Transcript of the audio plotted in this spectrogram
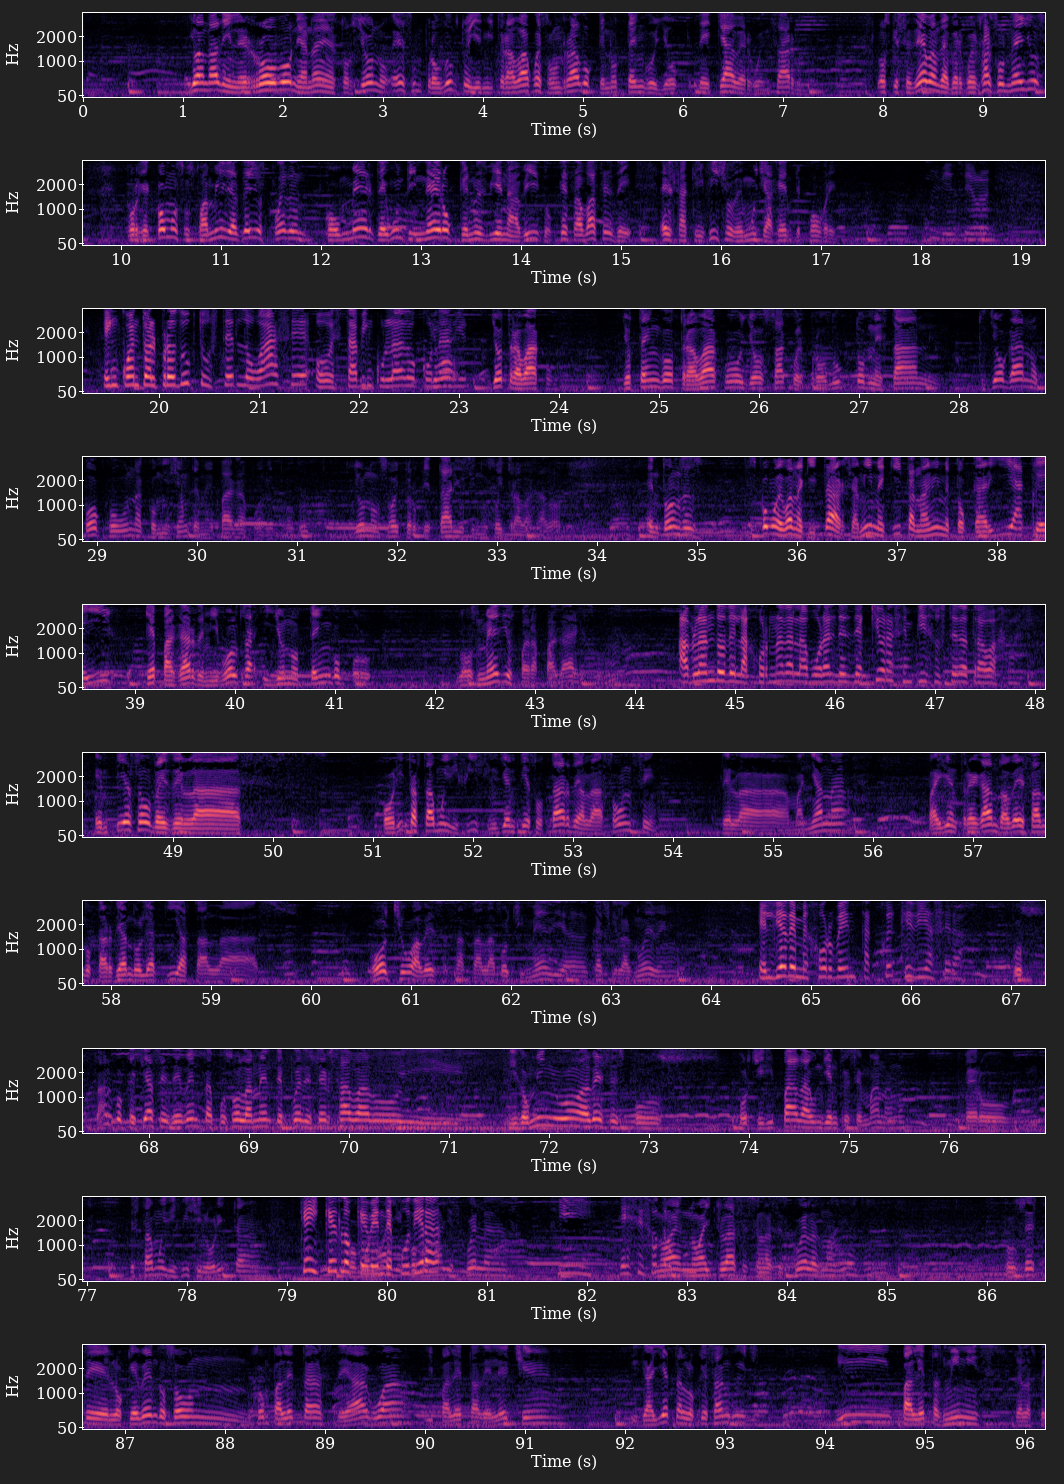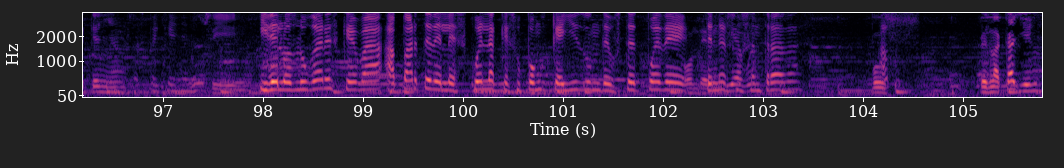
Yo a nadie le robo ni a nadie le extorsiono. Es un producto y en mi trabajo es honrado que no tengo yo de qué avergüenzarme. Los que se deban de avergüenzar son ellos, porque como sus familias de ellos pueden comer de un dinero que no es bien habido, que es a base de el sacrificio de mucha gente pobre. Muy bien, señor. En cuanto al producto, ¿usted lo hace o está vinculado con alguien? Yo trabajo. Yo tengo trabajo, yo saco el producto, me están pues yo gano poco una comisión que me paga por el producto. Yo no soy propietario, sino soy trabajador. Entonces, pues ¿cómo me van a quitar? Si a mí me quitan, a mí me tocaría que ir, que pagar de mi bolsa y yo no tengo por los medios para pagar eso. Hablando de la jornada laboral, ¿desde a qué horas empieza usted a trabajar? Empiezo desde las... Ahorita está muy difícil, ya empiezo tarde a las 11 de la mañana para ir entregando, a veces ando tardeándole aquí hasta las 8, a veces hasta las ocho y media, casi las 9. ¿El día de mejor venta, qué día será? Pues algo que se hace de venta, pues solamente puede ser sábado y, y domingo, a veces pues por chiripada, un día entre semana, ¿no? Pero está muy difícil ahorita. ¿Qué y qué es lo que vende? ¿Pudiera? No hay escuelas. Sí, ese es otro. No hay, no hay clases en las escuelas, más bien pues este lo que vendo son son paletas de agua y paleta de leche y galletas lo que es sándwich y paletas minis de las pequeñas. Las pequeñas. Sí. Y de los lugares que va, aparte de la escuela, que supongo que allí es donde usted puede tener sus entradas. Pues en la calle.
